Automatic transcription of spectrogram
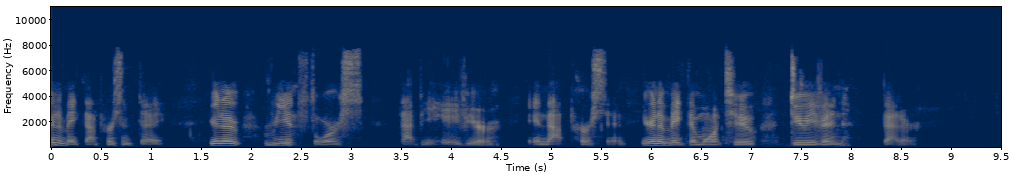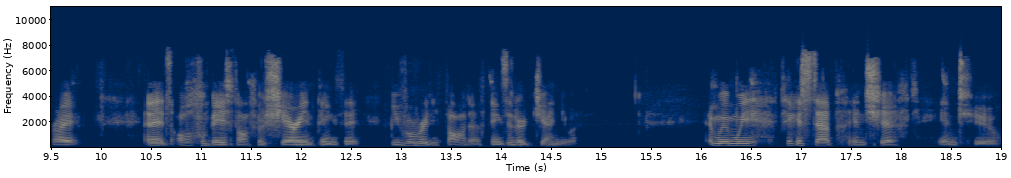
you're going to make that person's day. You're going to reinforce that behavior in that person. You're going to make them want to do even better, right? And it's all based off of sharing things that you've already thought of, things that are genuine. And when we take a step and shift into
